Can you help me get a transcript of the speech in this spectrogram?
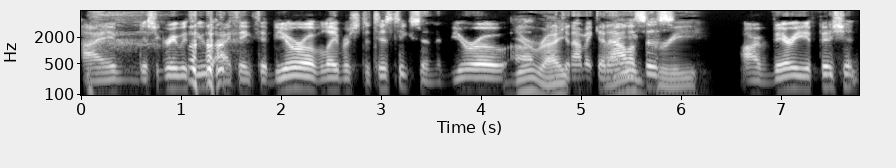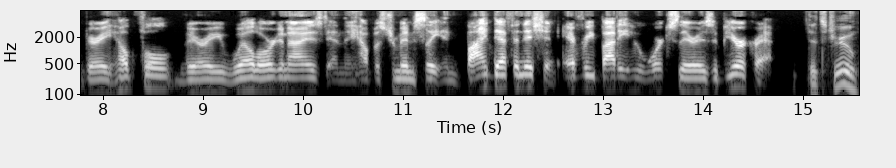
I disagree with you. I think the Bureau of Labor Statistics and the Bureau You're of right. Economic Analysis are very efficient, very helpful, very well organized, and they help us tremendously. And by definition, everybody who works there is a bureaucrat. That's true.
